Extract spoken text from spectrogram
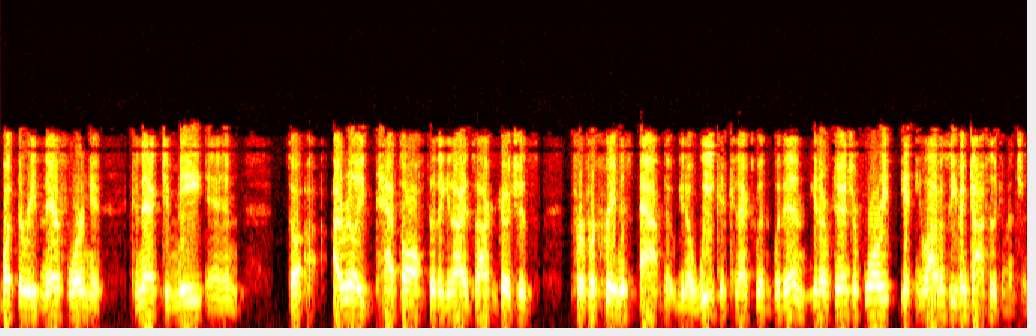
what the reason they're for, and you connect, you meet. And so I, I really hats off to the United Soccer Coaches for for creating this app that you know we could connect with within you know convention before we a lot of us even got to the convention.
